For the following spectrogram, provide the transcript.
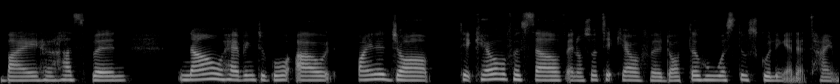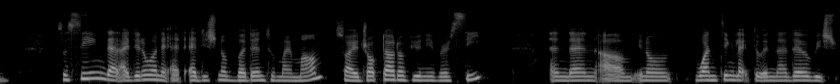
by her husband now having to go out find a job take care of herself and also take care of her daughter who was still schooling at that time. So seeing that I didn't want to add additional burden to my mom, so I dropped out of university. And then um, you know, one thing led to another, which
